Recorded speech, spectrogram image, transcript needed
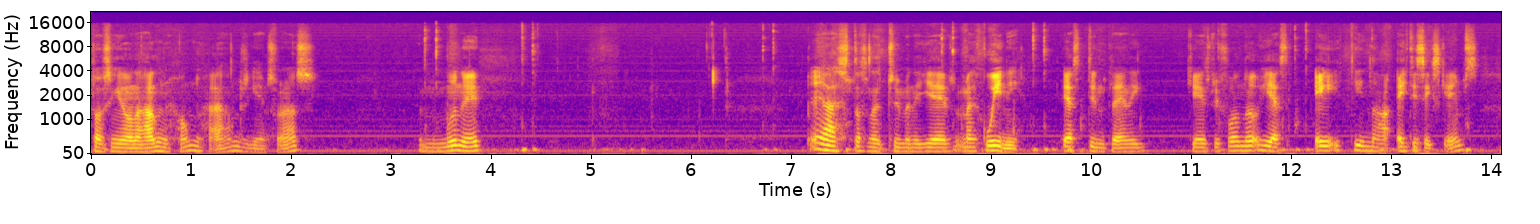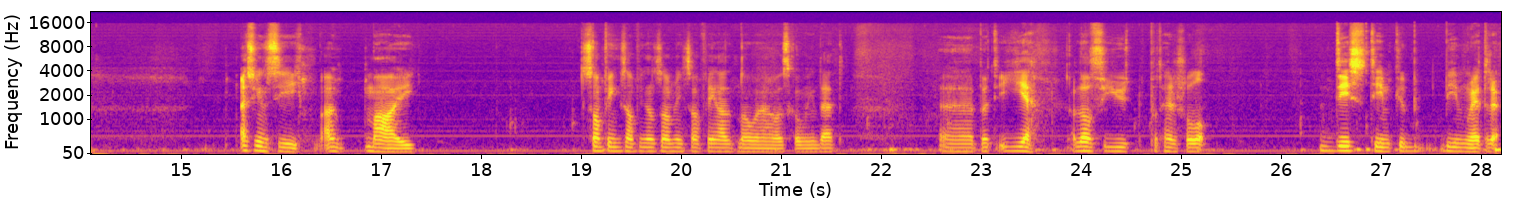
closing in on 100, 100 games for us. Mooney, yes, doesn't have too many games. McWeeny, he has didn't play any games before. No, he has 80, 86 games. As you can see, uh, my something, something, and something, something. I don't know where I was going that. Uh, but yeah, a lot of youth potential. This team could be better.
